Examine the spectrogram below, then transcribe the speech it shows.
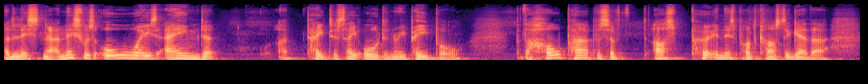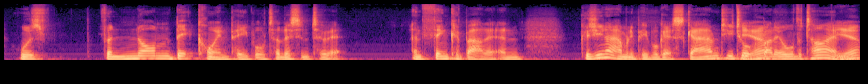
a listener, and this was always aimed at I hate to say ordinary people, but the whole purpose of us putting this podcast together was for non Bitcoin people to listen to it and think about it. And because you know how many people get scammed, you talk Yeah. about it all the time. Yeah.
